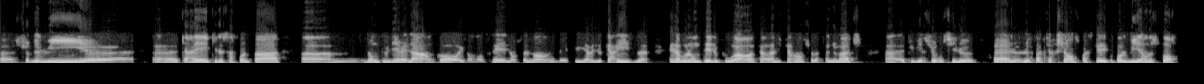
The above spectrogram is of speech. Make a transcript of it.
euh sûr de lui, euh, carré, qui ne s'affole pas. donc, je veux dire, et là encore, ils ont montré non seulement eh ben, qu'il y avait le charisme et la volonté de pouvoir faire la différence sur la fin de match, et puis bien sûr aussi le, hein, le, le facteur chance, parce qu'il faut pas l'oublier dans le sport,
